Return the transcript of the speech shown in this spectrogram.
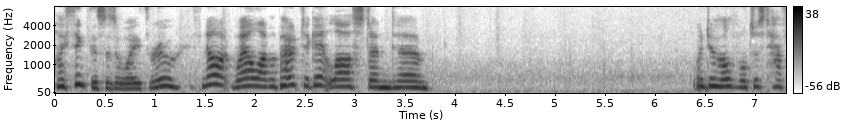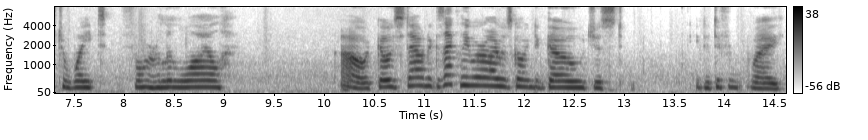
I think this is a way through. If not, well, I'm about to get lost and, um... Winterhold will just have to wait for a little while. Oh, it goes down exactly where I was going to go, just in a different way.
